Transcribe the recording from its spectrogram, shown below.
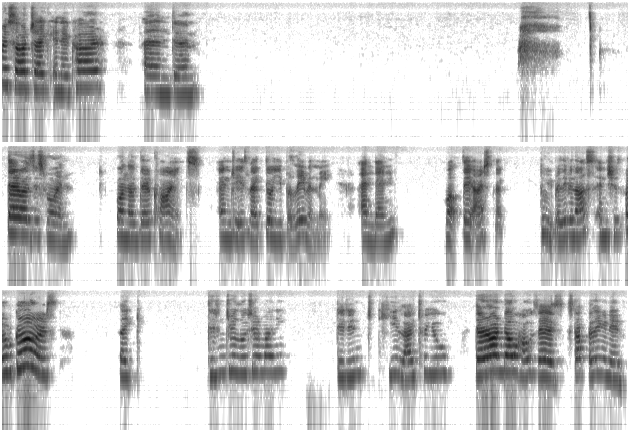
We saw Jack in a car, and um, there was this woman, one of their clients, and she's like, "Do you believe in me?" And then, well, they asked like, "Do you believe in us?" And she's, "Of course." Like, didn't you lose your money? Didn't he lie to you? There are no houses. Stop believing him.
